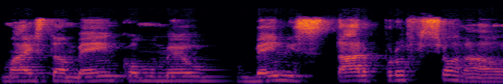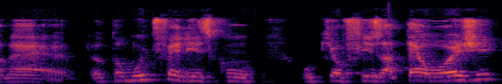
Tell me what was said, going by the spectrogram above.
mas também como meu bem-estar profissional, né? Eu estou muito feliz com o que eu fiz até hoje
